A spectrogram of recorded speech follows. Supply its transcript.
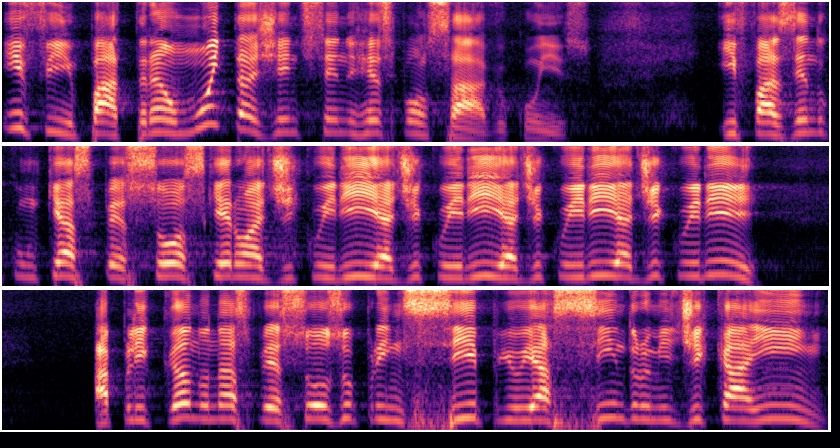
Enfim, patrão, muita gente sendo irresponsável com isso. E fazendo com que as pessoas queiram adquirir, adquirir, adquirir, adquirir. Aplicando nas pessoas o princípio e a síndrome de Caim.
